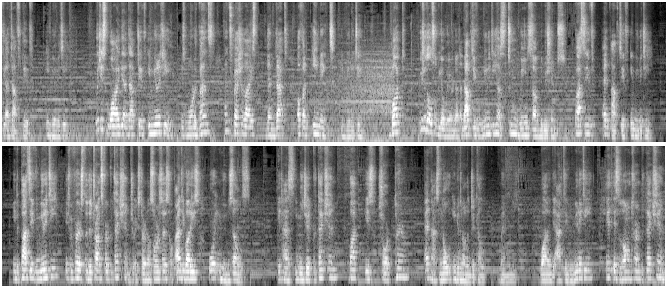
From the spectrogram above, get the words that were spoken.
the adaptive immunity which is why the adaptive immunity is more advanced and specialized than that of an innate immunity. But you should also be aware that adaptive immunity has two main subdivisions, passive and active immunity. In the passive immunity, it refers to the transfer protection to external sources of antibodies or immune cells. It has immediate protection, but is short-term and has no immunological memory. While in the active immunity, it is long-term protection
